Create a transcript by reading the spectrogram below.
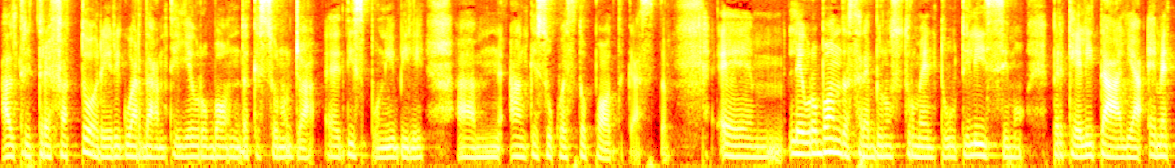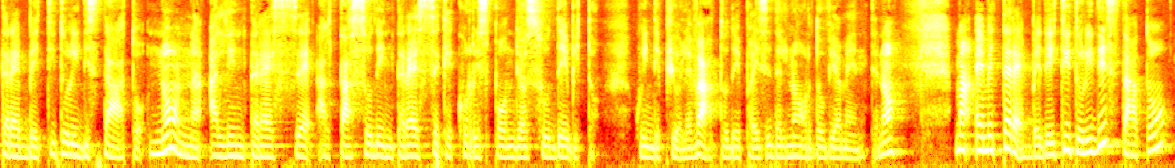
altri tre fattori riguardanti gli Eurobond che sono già eh, disponibili um, anche su questo podcast. Ehm, L'Eurobond sarebbe uno strumento utilissimo perché l'Italia emetterebbe titoli di Stato non all'interesse, al tasso di interesse che corrisponde al suo debito, quindi più elevato dei paesi del nord ovviamente, no? Ma emetterebbe dei titoli di Stato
